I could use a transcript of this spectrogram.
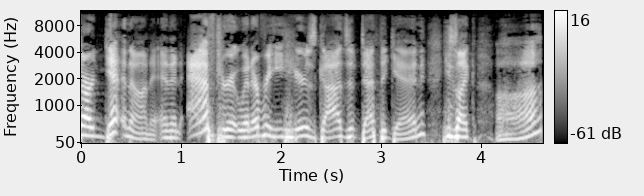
started getting on it, and then after it, whenever he hears gods of death again, he's like, "Uh,"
